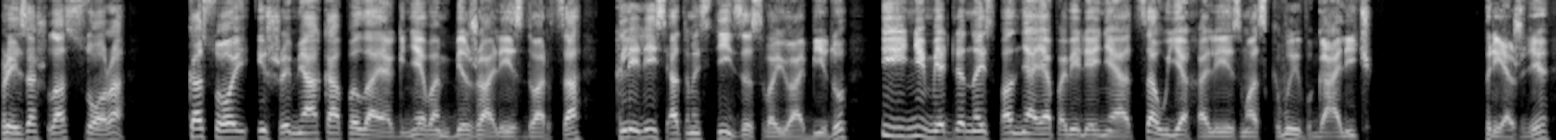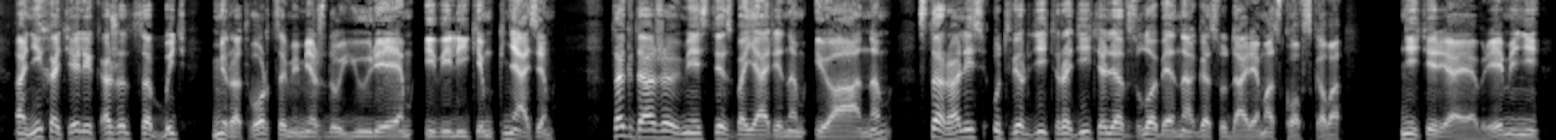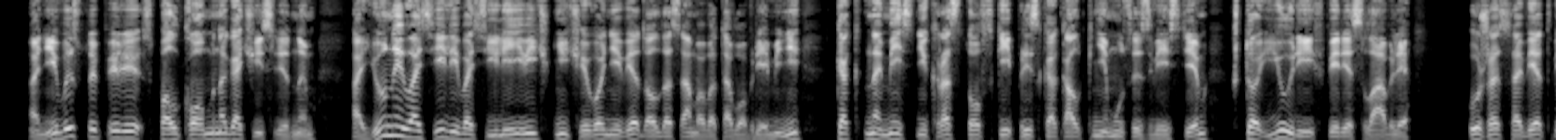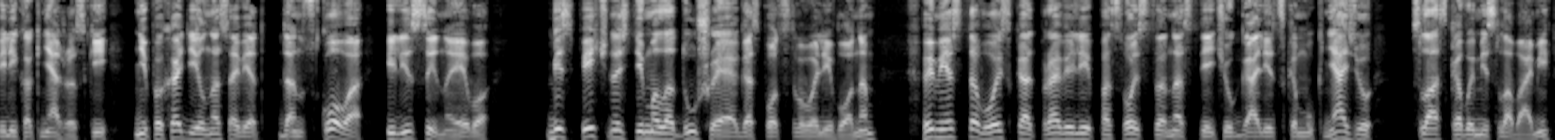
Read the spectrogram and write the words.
Произошла ссора — Косой и Шемяка, пылая гневом, бежали из дворца, клялись отмстить за свою обиду и, немедленно исполняя повеление отца, уехали из Москвы в Галич. Прежде они хотели, кажется, быть миротворцами между Юрием и великим князем. Тогда же вместе с боярином Иоанном старались утвердить родителя в злобе на государя московского. Не теряя времени, они выступили с полком многочисленным, а юный Василий Васильевич ничего не ведал до самого того времени, как наместник ростовский прискакал к нему с известием, что Юрий в Переславле. Уже совет великокняжеский не походил на совет Донского или сына его. Беспечность и господствовали воном. Вместо войска отправили посольство навстречу галицкому князю с ласковыми словами.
